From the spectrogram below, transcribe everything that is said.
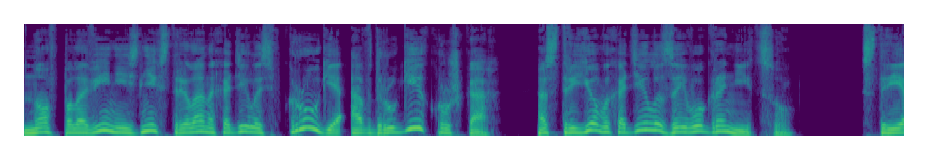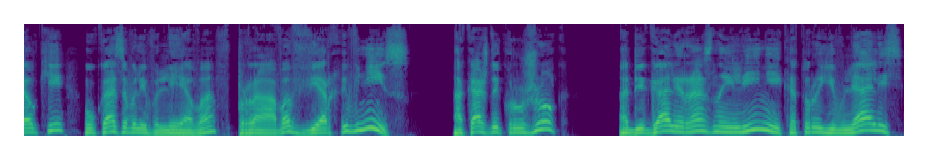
но в половине из них стрела находилась в круге, а в других кружках острие выходило за его границу. Стрелки указывали влево, вправо, вверх и вниз, а каждый кружок обегали разные линии, которые являлись,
